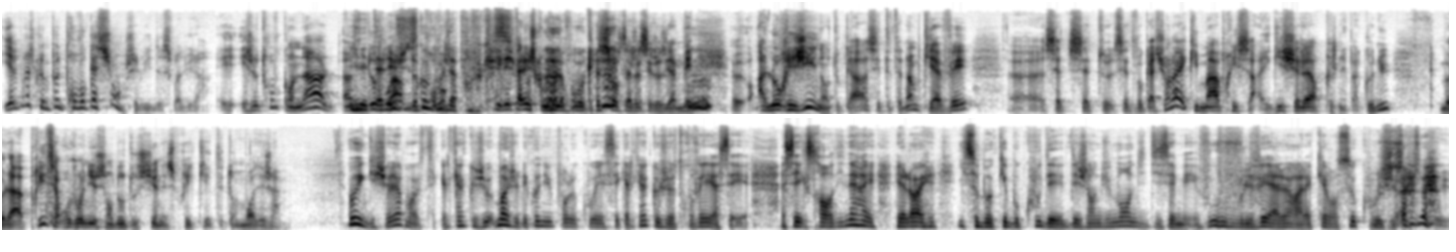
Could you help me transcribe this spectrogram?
il y avait presque un peu de provocation chez lui de ce point de vue-là. Et, je trouve qu'on a un il devoir de, bout de la provocation. Il est allé jusqu'au bout de la provocation, ça je sais, Josiane. Mais euh, à l'origine, en tout cas, c'était un homme qui avait euh, cette, cette, cette vocation-là et qui m'a appris ça. Et Guy Scheller, que je n'ai pas connu, me l'a appris. Ça rejoignait sans doute aussi un esprit qui était en moi déjà. Oui, Guy Scheller, moi, c'est quelqu'un que je, moi, je l'ai connu pour le coup, et c'est quelqu'un que je trouvais assez, assez extraordinaire. Et, alors, il, se moquait beaucoup des, gens du monde. Il disait, mais vous, vous vous levez à l'heure à laquelle on se couche. Oui,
